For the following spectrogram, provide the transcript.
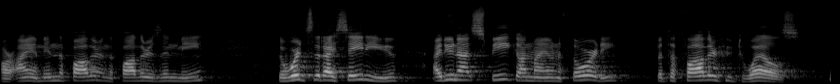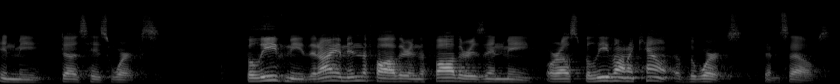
Or I am in the Father, and the Father is in me? The words that I say to you, I do not speak on my own authority, but the Father who dwells in me does his works. Believe me that I am in the Father and the Father is in me, or else believe on account of the works themselves.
